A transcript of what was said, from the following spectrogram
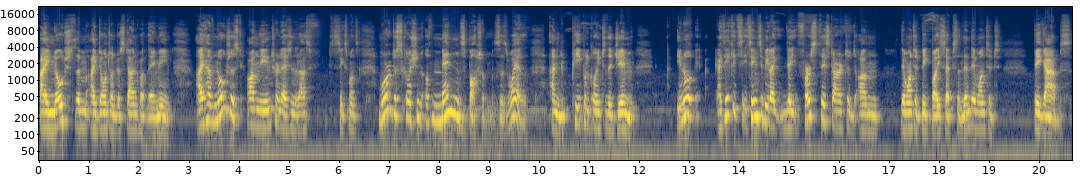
I note them, I don't understand what they mean. I have noticed on the internet in the last six months more discussion of men's bottoms as well, and people going to the gym. You know, I think it's it seems to be like they first they started on they wanted big biceps and then they wanted big abs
